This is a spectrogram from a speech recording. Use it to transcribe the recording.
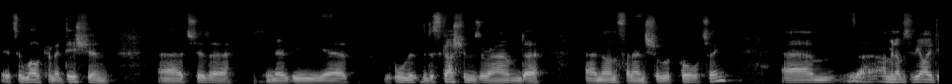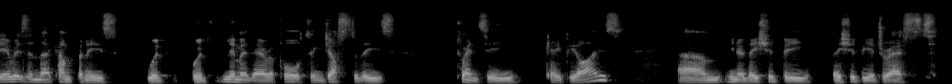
it's a welcome addition uh, to the you know the uh, all the, the, discussions around uh, uh, non-financial reporting. Um, I mean, obviously, the idea isn't that companies would would limit their reporting just to these 20 KPIs. Um, you know, they should be they should be addressed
